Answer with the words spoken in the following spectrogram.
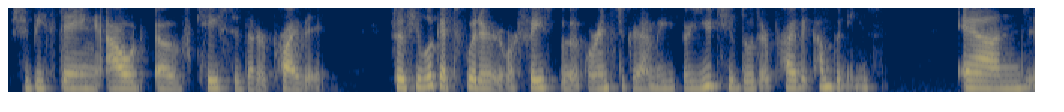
should be staying out of cases that are private. So if you look at Twitter or Facebook or Instagram or YouTube, those are private companies. And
